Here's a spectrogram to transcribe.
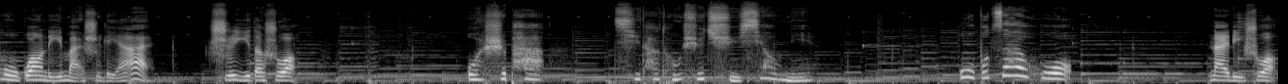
目光里满是怜爱，迟疑地说。我是怕其他同学取笑你。我不在乎。奈丽说：“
